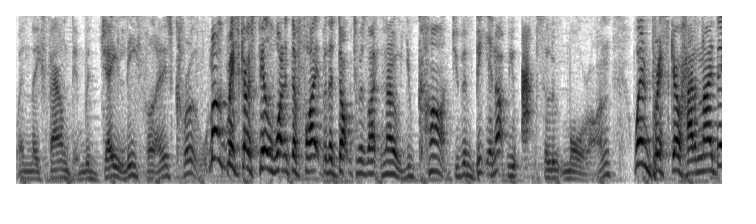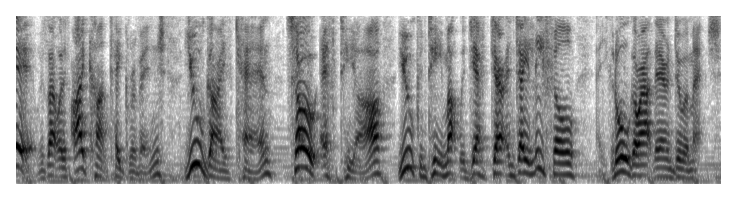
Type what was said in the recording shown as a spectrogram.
when they found him with Jay Lethal and his crew. Mark Briscoe still wanted to fight, but the doctor was like, no, you can't. You've been beaten up, you absolute moron. When Briscoe had an idea. It was like, well, if I can't take revenge, you guys can. So, FTR, you can team up with Jeff Jarrett and Jay Lethal, and you can all go out there and do a match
